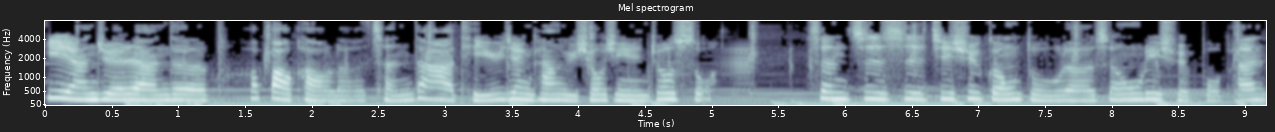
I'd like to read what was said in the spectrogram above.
毅然决然的报考了成大体育健康与休闲研究所，甚至是继续攻读了生物力学博班，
